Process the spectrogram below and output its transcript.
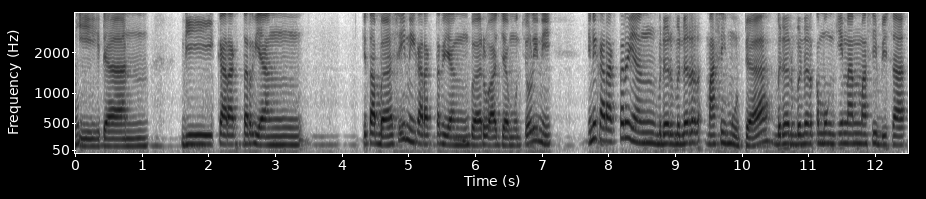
haki dan di karakter yang kita bahas ini karakter yang baru aja muncul ini ini karakter yang benar-benar masih muda benar-benar kemungkinan masih bisa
